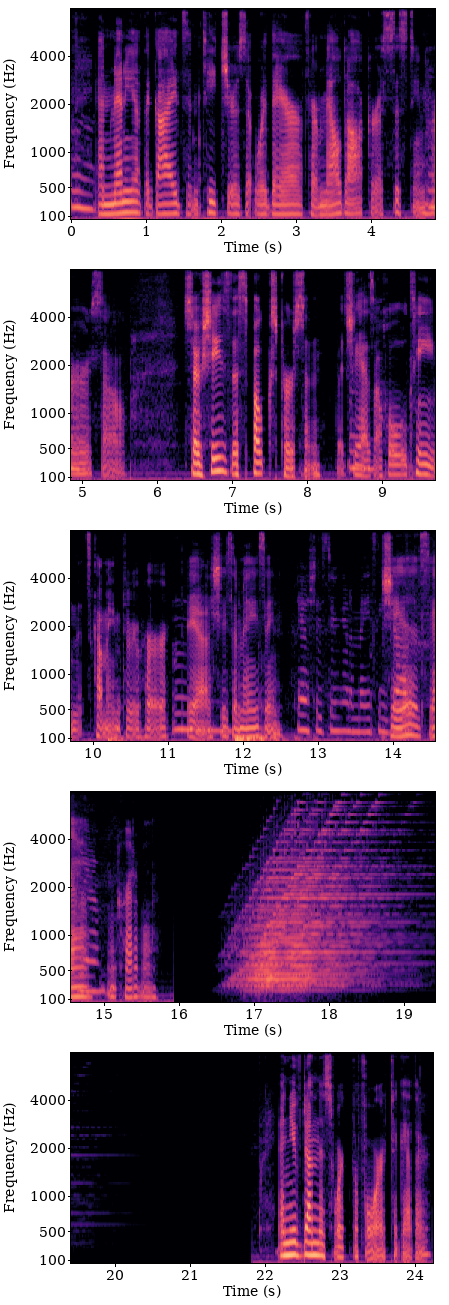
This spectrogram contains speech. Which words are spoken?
mm. and many of the guides and teachers that were there for Maldek are assisting mm. her. So, so she's the spokesperson, but she has mm. a whole team that's coming through her. Yeah, she's amazing. Yeah, she's doing an amazing She job. is, yeah, Yeah. incredible. And you've done this work before together.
